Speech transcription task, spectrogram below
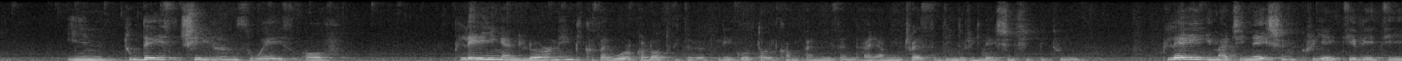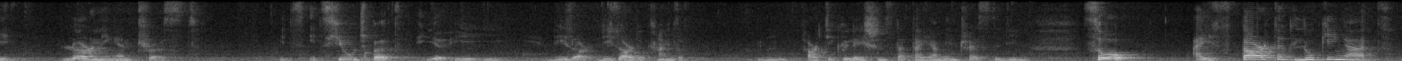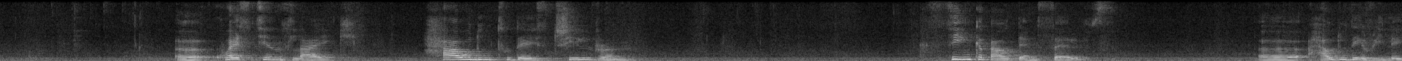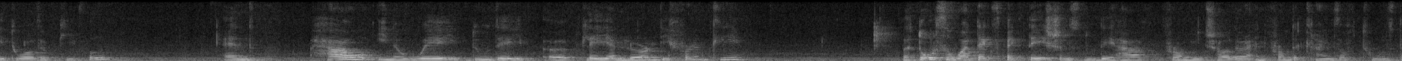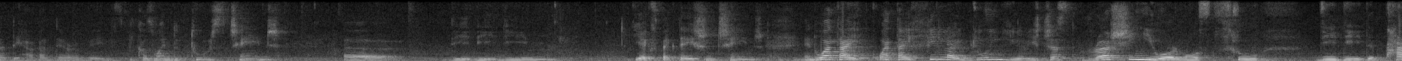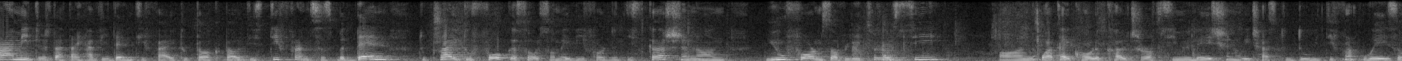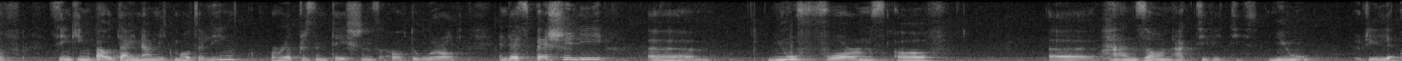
in today's children's ways of playing and learning because I work a lot with the Lego toy companies and I am interested in the relationship between play, imagination, creativity, learning, and trust. It's, it's huge, but these, are, these are the kinds of um, articulations that I am interested in. So I started looking at uh, questions like how do today's children think about themselves? Uh, how do they relate to other people? And how, in a way, do they uh, play and learn differently? But also, what expectations do they have from each other and from the kinds of tools that they have at their avails? Because when the tools change, the, the, the the expectation change. Mm-hmm. And what I what I feel like doing here is just rushing you almost through the, the, the parameters that I have identified to talk about mm-hmm. these differences, but then to try to focus also maybe for the discussion on new forms of literacy, on what I call a culture of simulation, which has to do with different ways of thinking about dynamic modeling or representations of the world, and especially um, new forms of uh, hands-on activities, new,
